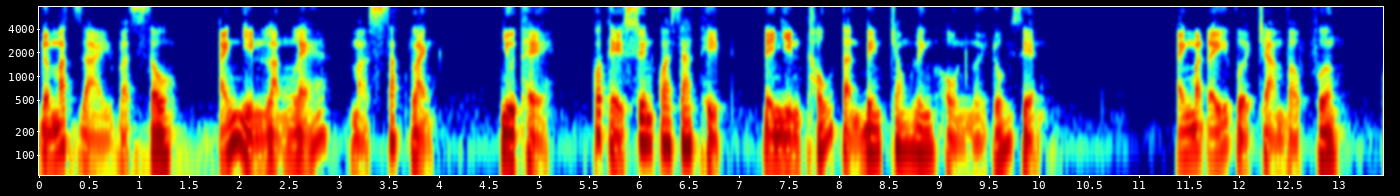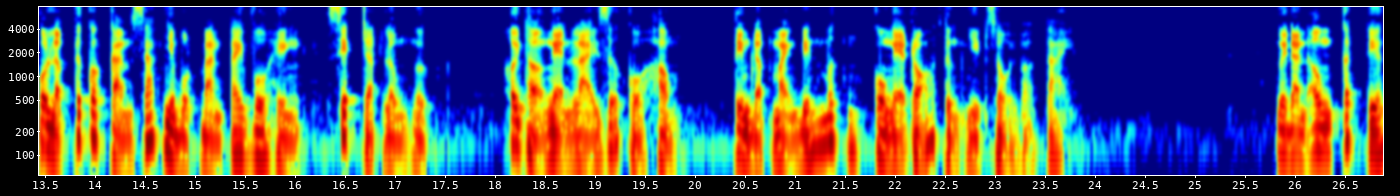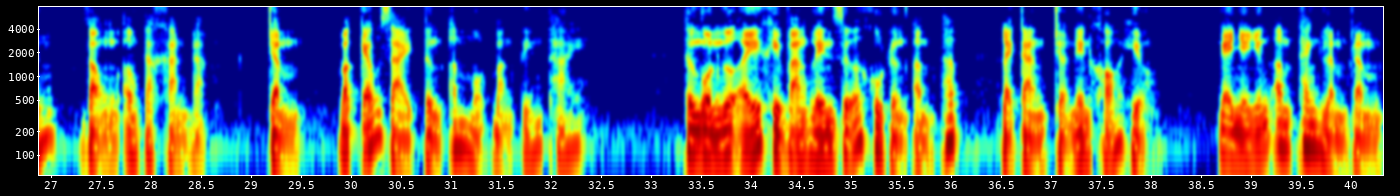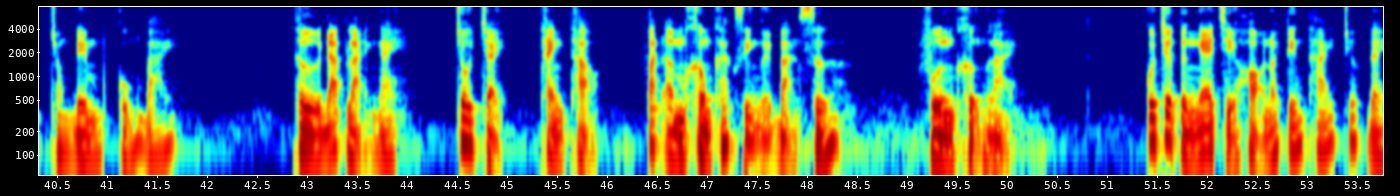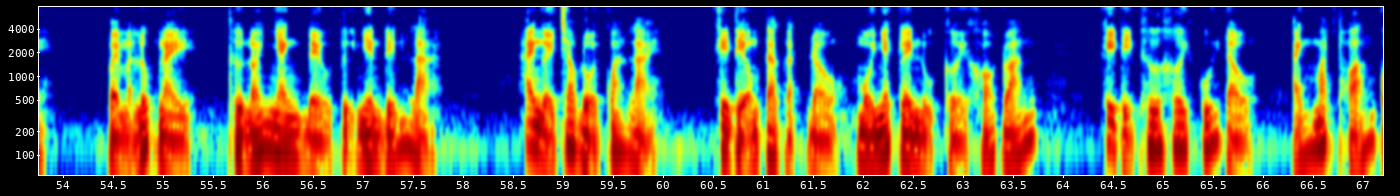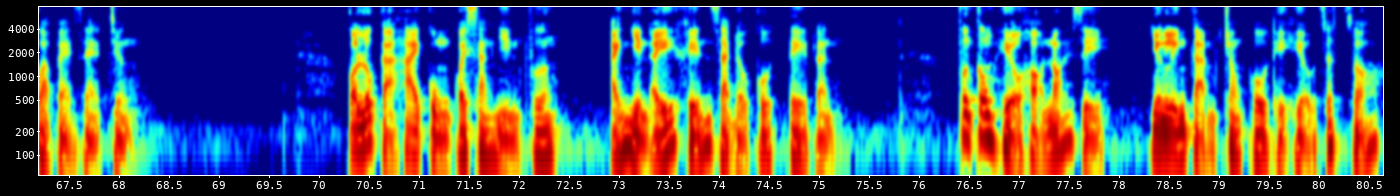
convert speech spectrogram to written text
Đôi mắt dài và sâu, ánh nhìn lặng lẽ mà sắc lạnh, như thể có thể xuyên qua da thịt để nhìn thấu tận bên trong linh hồn người đối diện. Ánh mắt ấy vừa chạm vào Phương, cô lập tức có cảm giác như một bàn tay vô hình siết chặt lồng ngực. Hơi thở nghẹn lại giữa cổ họng, tim đập mạnh đến mức cô nghe rõ từng nhịp dội vào tai. Người đàn ông cất tiếng, giọng ông ta khàn đặc, trầm và kéo dài từng âm một bằng tiếng Thái. Thứ ngôn ngữ ấy khi vang lên giữa khu rừng ẩm thấp lại càng trở nên khó hiểu nghe như những âm thanh lầm rầm trong đêm cúng bái. Thư đáp lại ngay, trôi chảy, thành thạo, phát âm không khác gì người bản xứ. Phương khựng lại. Cô chưa từng nghe chị họ nói tiếng Thái trước đây. Vậy mà lúc này, Thư nói nhanh đều tự nhiên đến lạ. Hai người trao đổi qua lại. Khi thì ông ta gật đầu, môi nhếch lên nụ cười khó đoán. Khi thì Thư hơi cúi đầu, ánh mắt thoáng qua vẻ dè chừng. Có lúc cả hai cùng quay sang nhìn Phương Ánh nhìn ấy khiến da đầu cô tê rần. Phương không hiểu họ nói gì, Nhưng linh cảm trong cô thì hiểu rất rõ.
